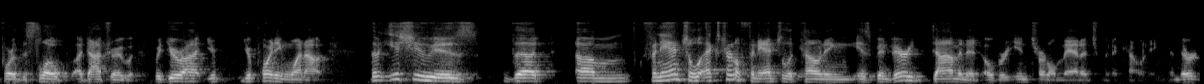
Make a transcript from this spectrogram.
for the slow adoption rate, but you're, you're, you're pointing one out. The issue is that um, financial, external financial accounting has been very dominant over internal management accounting, and they're,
